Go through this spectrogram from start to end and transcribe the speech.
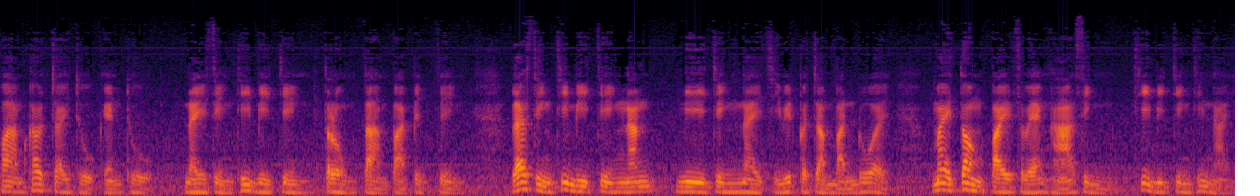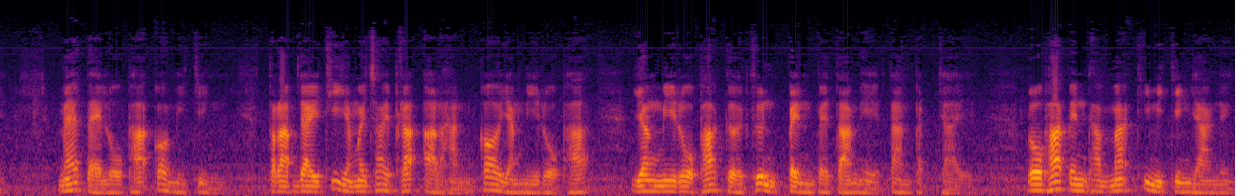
ความเข้าใจถูกเห็นถูก ในสิ่งที่มีจริงตรงตามความเป็นจริง และสิ่งที่มีจริงนั้นมีจริงในชีวิตประจำวันด้วย ไม่ต้องไปแสวงหาสิ่งที่มีจริงที่ไหน แม้แต่โลภะก็มีจริง ตราบใดที่ยังไม่ใช่พระอรหันต์ก็ยังมีโลภะ ยังมีโลภะเกิดขึ้นเป็นไปตามเหตุตามปัจจัย โลภะเป็นธรรมะที่มีจริงอย่างหนึ่ง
